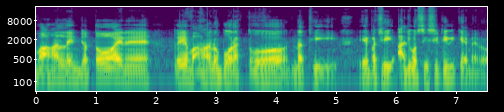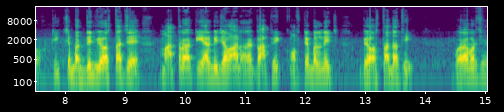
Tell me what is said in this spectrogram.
વાહન લઈને જતો હોય ને, તો એ વાહન ઊભો રાખતો નથી. એ પછી આ જુઓ સીસીટીવી કેમેરો. ઠીક છે? બધી જ વ્યવસ્થા છે. માત્ર ટીઆરબી જવાન અને ટ્રાફિક કોન્સ્ટેબલની જ વ્યવસ્થા નથી. બરાબર છે?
